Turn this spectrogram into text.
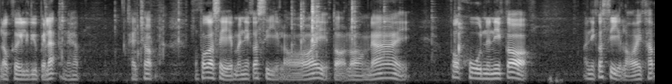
เราเคยรีวิวไปแล้วนะครับ ใครชอบหลวงพ่อเกษมอันนี้ก็ 400 ต่อรองได้พ่อคูณอันนี้ก็อันนี้ก็ 400 ครับ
